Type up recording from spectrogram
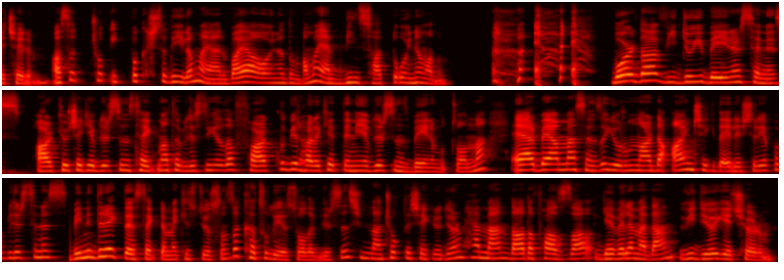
geçelim. Aslında çok ilk bakışta değil ama yani bayağı oynadım. Ama yani bin saatte oynamadım. Bu arada videoyu beğenirseniz arkeo çekebilirsiniz, tekme atabilirsiniz ya da farklı bir hareket deneyebilirsiniz beğeni butonuna. Eğer beğenmezseniz de yorumlarda aynı şekilde eleştiri yapabilirsiniz. Beni direkt desteklemek istiyorsanız da katıl üyesi olabilirsiniz. Şimdiden çok teşekkür ediyorum. Hemen daha da fazla gevelemeden videoya geçiyorum.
